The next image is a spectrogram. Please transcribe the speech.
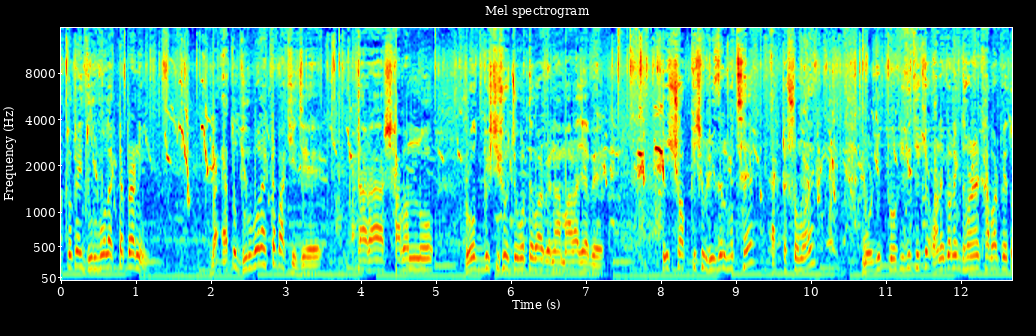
এতটাই দুর্বল একটা প্রাণী? বা এত দুর্বল একটা পাখি যে তারা সামান্য রোদ বৃষ্টি সহ্য করতে পারবে না, মারা যাবে। এই সব কিছু রিজন হচ্ছে একটা সময় মুরগি প্রকৃতি থেকে অনেক অনেক ধরনের খাবার পেত।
